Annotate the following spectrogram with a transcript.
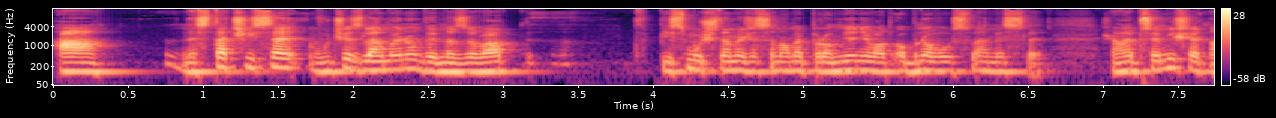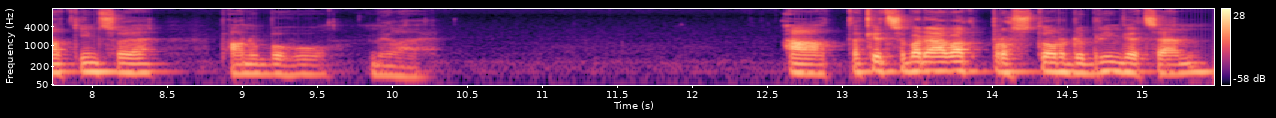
A nestačí se vůči zlému jenom vymezovat, písmu čteme, že se máme proměňovat obnovou své mysli. Že máme přemýšlet nad tím, co je Pánu Bohu milé. A tak je třeba dávat prostor dobrým věcem,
